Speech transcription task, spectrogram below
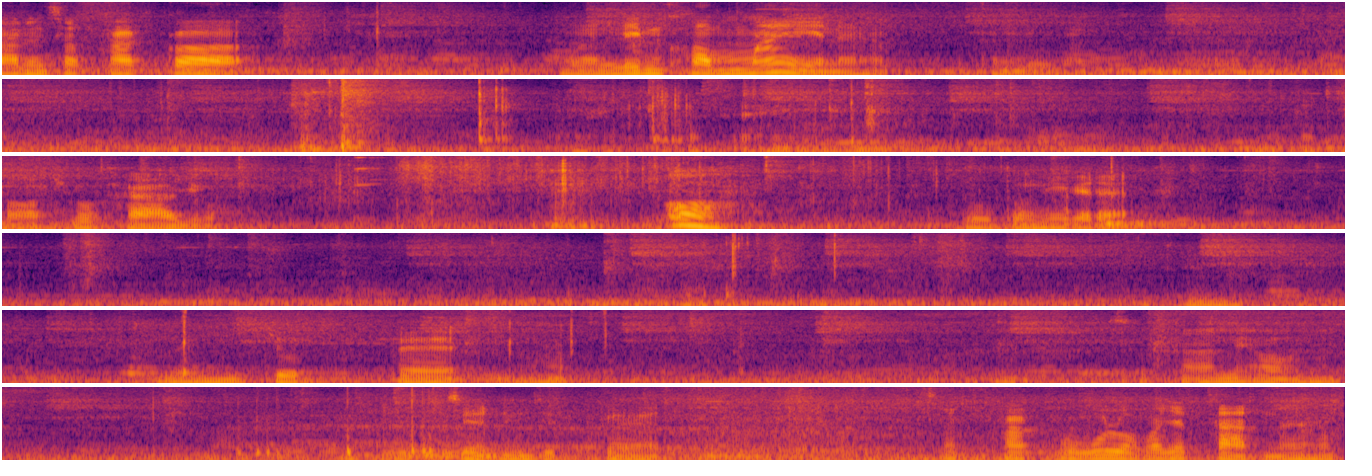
รันสักพักก็เหมือนลิ้นคอมไหมนะครับต้องดูกันเอาแสงห้ดูก็ต่อชั่วคราวอยู่โอ้ดูตรงนี้ก็ได้หนึ่งจุดแปดนะครับ สตาร์ทไม่ออกนะ เจ็ดหนึ่งจุดแปดสักพักโอ้โหเราก็จะตัดนะครับ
